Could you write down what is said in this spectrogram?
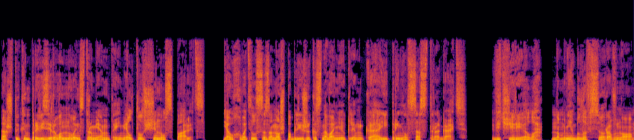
а штык импровизированного инструмента имел толщину с палец. Я ухватился за нож поближе к основанию клинка и принялся строгать. Вечерело, но мне было все равно.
